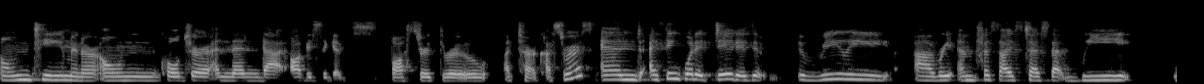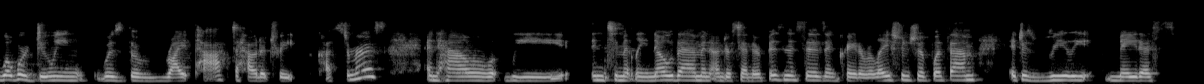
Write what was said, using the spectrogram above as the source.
own team and our own culture, and then that obviously gets fostered through uh, to our customers. And I think what it did is it it really uh, re-emphasized to us that we what we're doing was the right path to how to treat customers and how we intimately know them and understand their businesses and create a relationship with them. It just really made us,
